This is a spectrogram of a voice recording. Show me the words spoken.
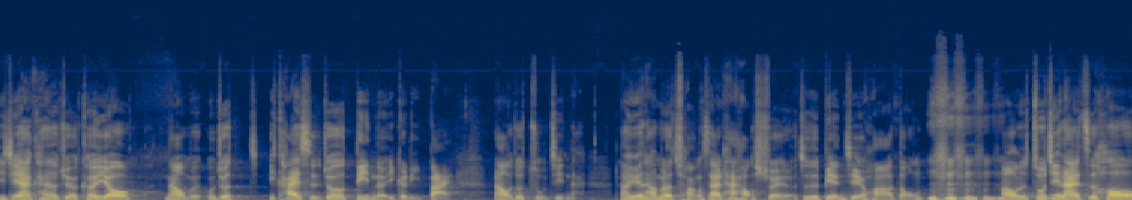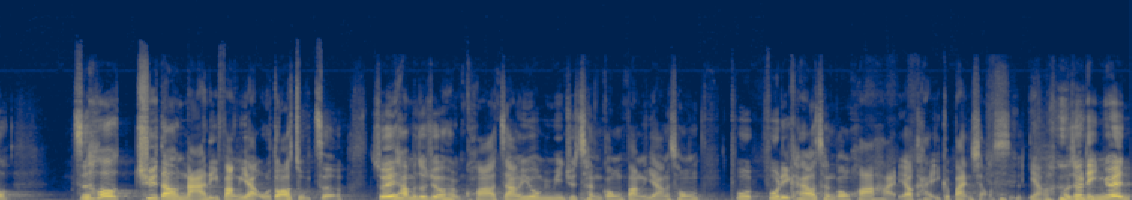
一进来看就觉得可以哦。那我们我就一开始就订了一个礼拜，然后我就住进来。然后因为他们的床实在太好睡了，就是边界华东。然后我就住进来之后。之后去到哪里放羊，我都要住这，所以他们都觉得很夸张。因为我明明去成功放羊，从富富里开到成功花海要开一个半小时，要我就宁愿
